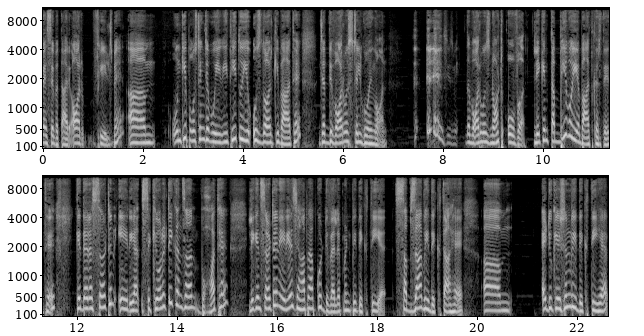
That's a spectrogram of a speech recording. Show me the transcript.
वैसे बता रहे और फील्ड्स में उनकी पोस्टिंग जब हुई हुई थी तो ये उस दौर की बात है जब the war was still going on the war was not over लेकिन तब भी वो ये बात करते थे कि there are certain area security concern बहुत है लेकिन सर्टन एरियाज़ जहाँ पे आपको डेवलपमेंट भी दिखती है सब्जा भी दिखता है एजुकेशन um, भी दिखती है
